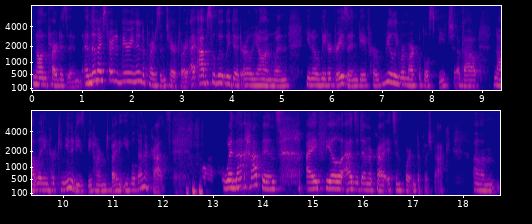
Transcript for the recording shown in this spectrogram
nonpartisan. And then I started veering into partisan territory. I absolutely did early on when, you know, leader Drazan gave her really remarkable speech about not letting her communities be harmed by the evil Democrats. uh, when that happens, I feel as a Democrat, it's important to push back. Um,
